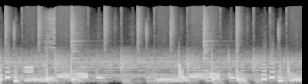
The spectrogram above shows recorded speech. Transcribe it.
Thank you.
